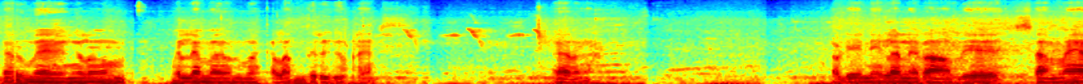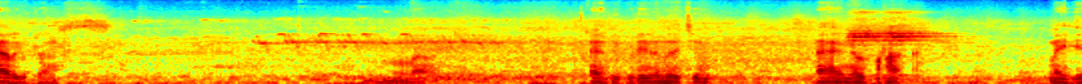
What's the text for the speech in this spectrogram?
கருமேகங்களும் வெள்ளை மேகங்களும் கலந்துருக்கு ஃப்ரெண்ட்ஸ் பாருங்க. அப்படியே நீல நிறம் அப்படியே செம்மையாக இருக்குது ஃப்ரெண்ட்ஸ் அது இப்படி இருந்துச்சு. மேகங்கள் பூரா இன்றைக்கி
